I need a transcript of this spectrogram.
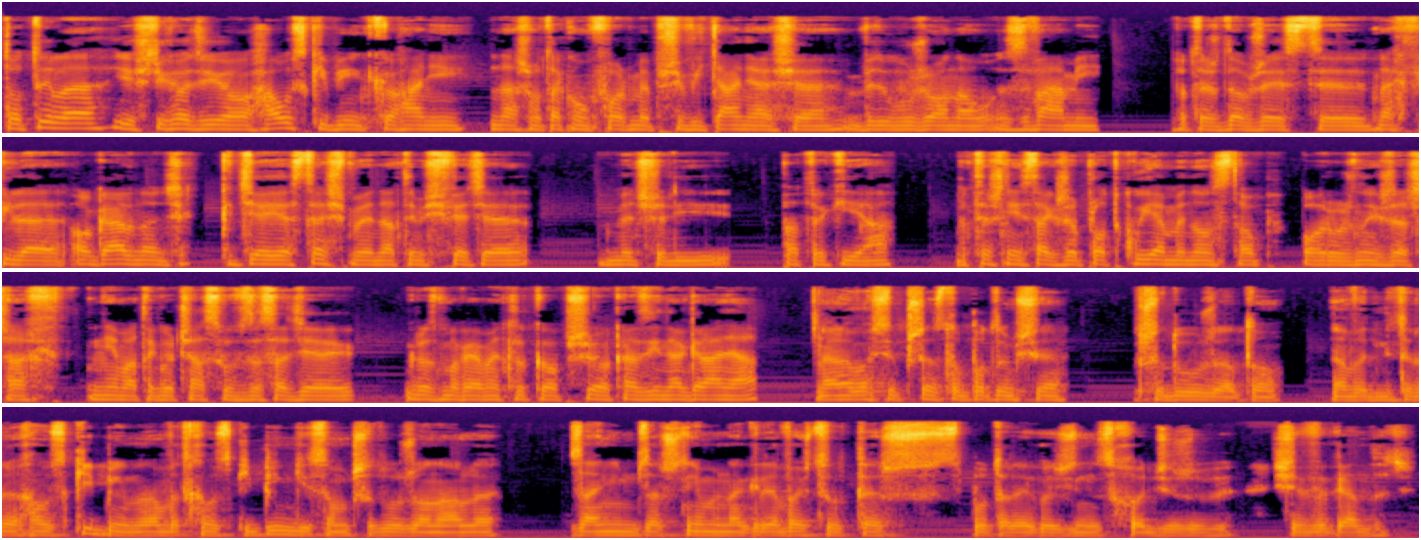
To tyle, jeśli chodzi o housekeeping, kochani, naszą taką formę przywitania się wydłużoną z wami, bo też dobrze jest y, na chwilę ogarnąć, gdzie jesteśmy na tym świecie, my, czyli Patryk i ja. Też nie jest tak, że plotkujemy non-stop o różnych rzeczach. Nie ma tego czasu, w zasadzie rozmawiamy tylko przy okazji nagrania. Ale właśnie przez to potem się przedłuża to. Nawet nie tyle housekeeping, no nawet housekeepingi są przedłużone, ale zanim zaczniemy nagrywać, to też z półtorej godziny schodzi, żeby się wygadać.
